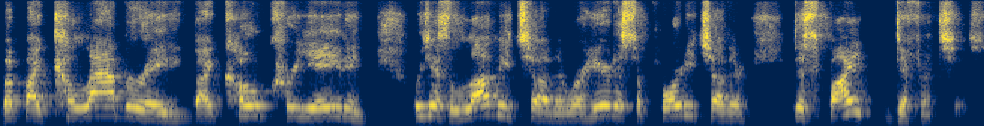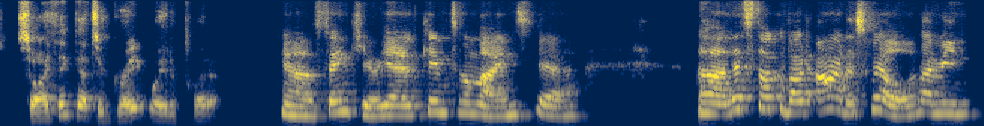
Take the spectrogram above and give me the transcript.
but by collaborating, by co creating, we just love each other. We're here to support each other despite differences. So I think that's a great way to put it. Yeah, thank you. Yeah, it came to my mind. Yeah. Uh, let's talk about art as well. I mean,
